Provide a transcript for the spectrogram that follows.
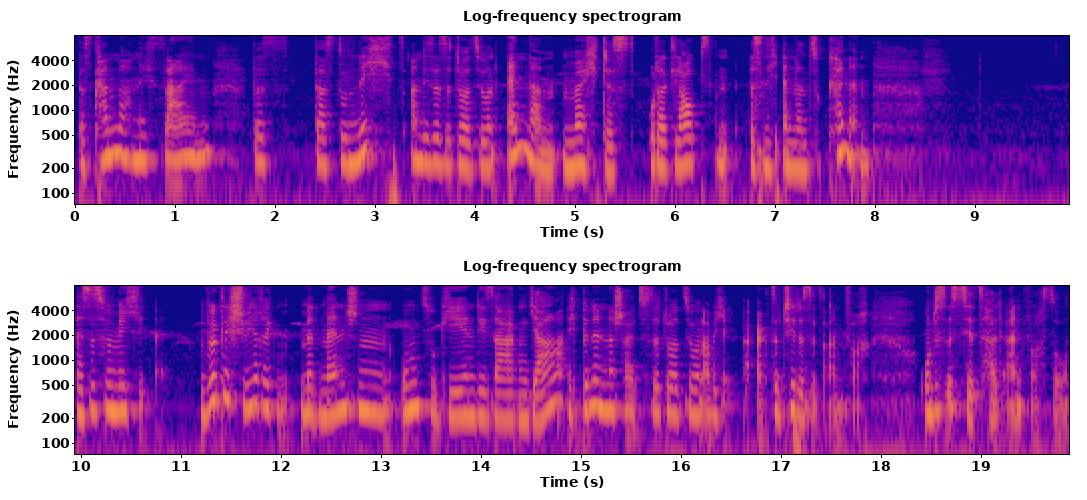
Das kann doch nicht sein, dass dass du nichts an dieser Situation ändern möchtest oder glaubst, es nicht ändern zu können. Es ist für mich wirklich schwierig, mit Menschen umzugehen, die sagen, ja, ich bin in einer Scheißsituation, aber ich akzeptiere das jetzt einfach. Und es ist jetzt halt einfach so.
